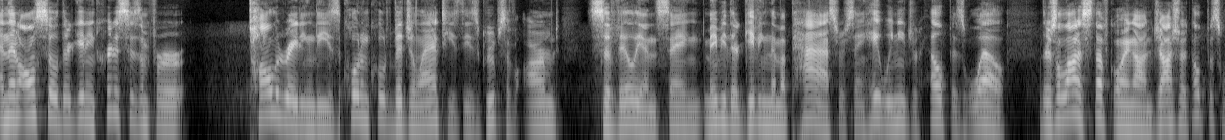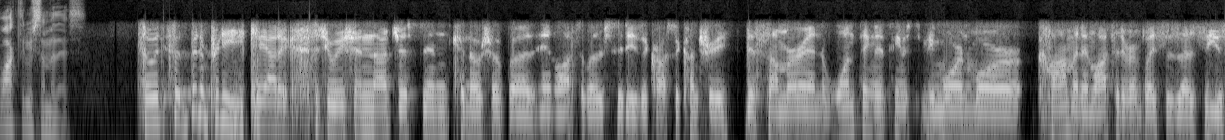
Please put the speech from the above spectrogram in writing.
And then also, they're getting criticism for tolerating these quote unquote vigilantes, these groups of armed civilians, saying maybe they're giving them a pass or saying, hey, we need your help as well. There's a lot of stuff going on. Joshua, help us walk through some of this. So it's been a pretty chaotic situation, not just in Kenosha, but in lots of other cities across the country this summer. And one thing that seems to be more and more common in lots of different places is these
